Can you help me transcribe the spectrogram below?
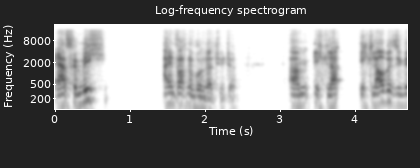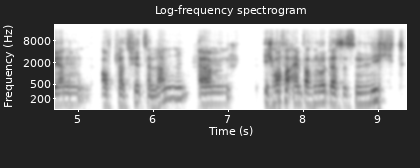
ja, für mich einfach eine Wundertüte. Ähm, ich, gl ich glaube, sie werden auf Platz 14 landen. Ähm, ich hoffe einfach nur, dass es nicht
